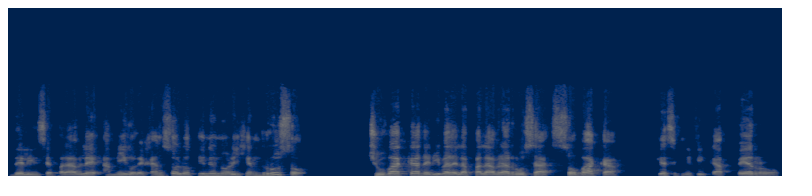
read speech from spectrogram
del inseparable amigo de Han Solo tiene un origen ruso. Chewbacca deriva de la palabra rusa sobaka, que significa perro.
